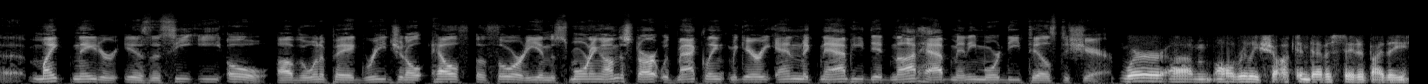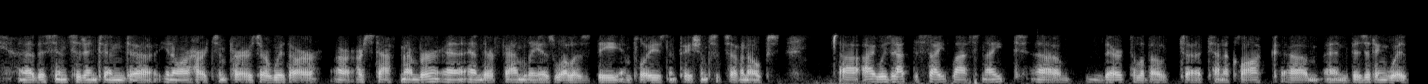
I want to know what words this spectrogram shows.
uh, Mike Nader is the CEO of the Winnipeg Regional Health Authority. And this morning on the start with Mackling, McGarry, and McNabb, he did not have many more details to share. We're um, all really shocked and devastated by the uh, this incident, and uh, you know our hearts and prayers are with our our, our staff member and, and, their family, as well as the employees and patients at Seven Oaks. Uh, I was at the site last night, uh, there till about uh, 10 o'clock, um, and visiting with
